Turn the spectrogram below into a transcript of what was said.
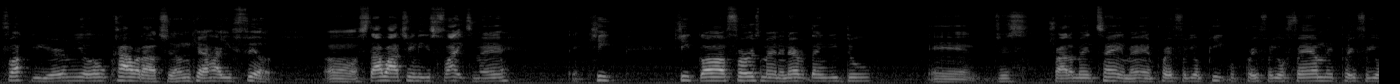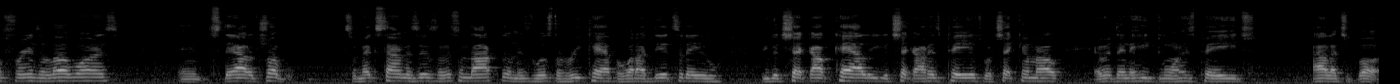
Fuck you. You hear me? You're a whole coward out here. I don't care how you feel. Uh, stop watching these fights, man, and keep keep God first, man, and everything you do, and just try to maintain, man. Pray for your people, pray for your family, pray for your friends and loved ones, and stay out of trouble. So next time this is listen, doctor, and this was the recap of what I did today. You can check out Cali. You can check out his page. Go check him out. Everything that he do on his page. I'll let you boy.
